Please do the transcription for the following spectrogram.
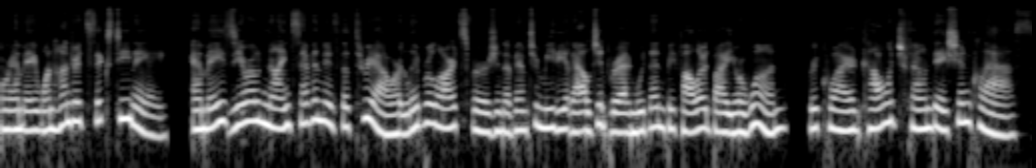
or MA116A. MA097 is the three-hour liberal arts version of intermediate algebra and would then be followed by your one required college foundation class.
